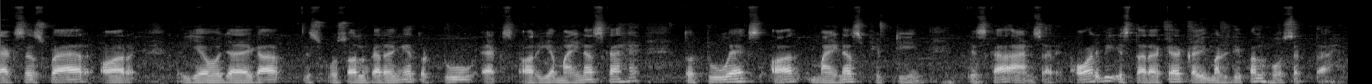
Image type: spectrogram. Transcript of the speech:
एक्स स्क्वायर और ये हो जाएगा, इसको सॉल्व करेंगे तो टू एक्स और ये माइनस का है तो टू एक्स और माइनस फिफ्टीन इसका आंसर है। और भी इस तरह का कई मल्टीपल हो सकता है।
